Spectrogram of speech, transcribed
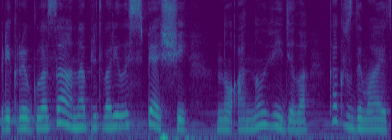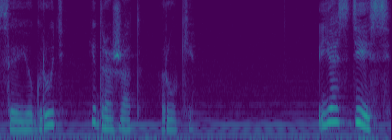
Прикрыв глаза, она притворилась спящей, но оно видело, как вздымается ее грудь и дрожат руки. «Я здесь!»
